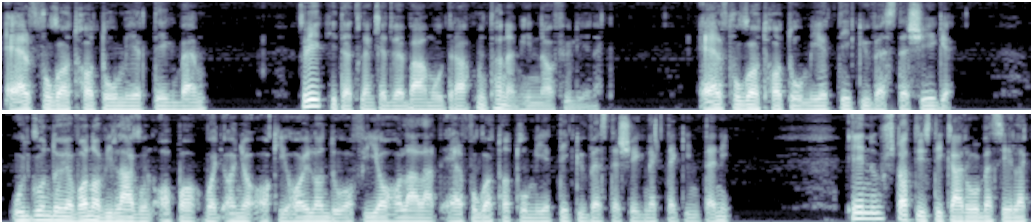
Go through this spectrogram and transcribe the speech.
Elfogadható mértékben. Craig hitetlenkedve bámult rá, mintha nem hinne a fülének. Elfogadható mértékű vesztesége? Úgy gondolja, van a világon apa vagy anya, aki hajlandó a fia halálát elfogadható mértékű veszteségnek tekinteni? Én statisztikáról beszélek,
